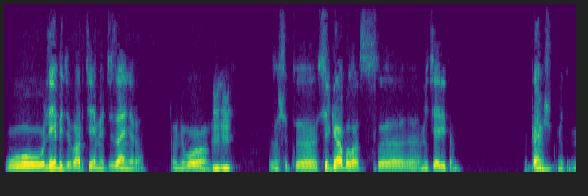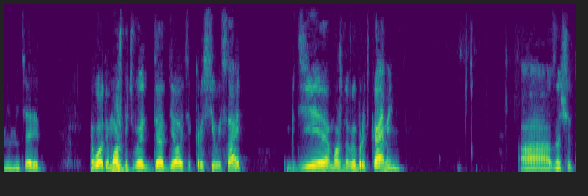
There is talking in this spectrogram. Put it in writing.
у Лебедева, Артемия, дизайнера, у него, mm-hmm. значит, э, серьга была с э, метеоритом. Камешек, mm-hmm. метеорит. Вот, и может быть вы делаете красивый сайт, где можно выбрать камень, а, значит,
